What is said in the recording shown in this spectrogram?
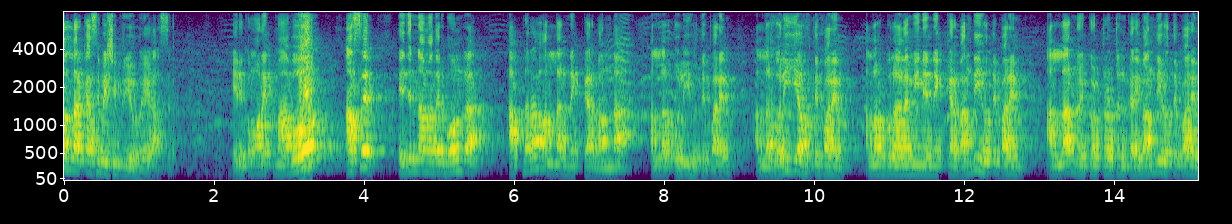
আল্লাহর কাছে বেশি প্রিয় হয়ে আছে। এরকম অনেক মা বোন আছেন এই জন্য আমাদের বোনরা, আপনারাও আল্লাহর নেককার বান্দা। আল্লাহর অলি হতে পারেন, আল্লাহর ওলিয়া হতে পারেন, আল্লাহ রব্বুল আলমিনের নেককার বান্দি হতে পারেন, আল্লাহর নৈকট্য অর্জনকারী বান্দি হতে পারেন,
